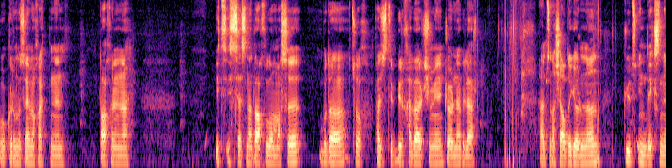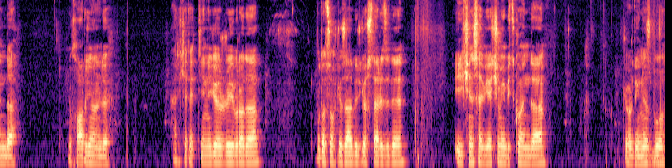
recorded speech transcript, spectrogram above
bu qırmızı əmək xəttinin daxilinə iç hissəsinə daxil olması bu da çox pozitiv bir xəbər kimi görünə bilər. Həmçinin aşağıda görünən güc indeksinin də yuxarı yönlü hərəkət etdiyini görürük burada. Bu da çox gözəl bir göstəricidir. İlkin səviyyə kimi Bitcoin-də gördüyünüz bu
